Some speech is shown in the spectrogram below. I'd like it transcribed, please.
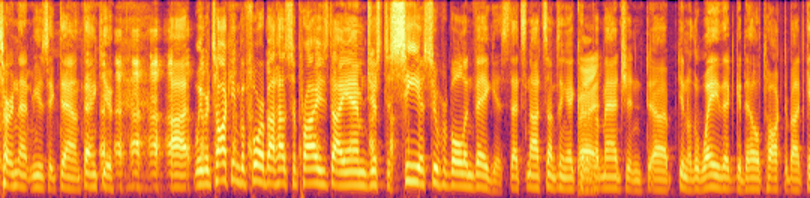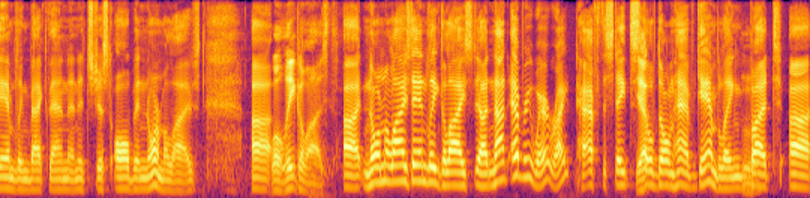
turn that music down. Thank you. Uh, we were talking before about how surprised I am just to see a Super Bowl in Vegas. That's not something I could Right. have imagined. Uh, you know the way that Goodell talked about gambling back then, and it's just all been normalized. Uh, well, legalized. Uh, normalized and legalized. Uh, not everywhere, right? Half the states Yep. still don't have gambling, but. Uh,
